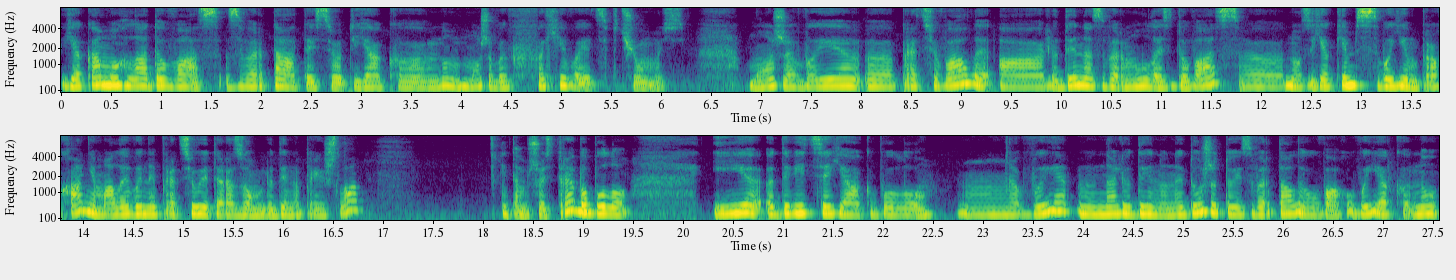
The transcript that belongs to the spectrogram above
яка могла до вас звертатись, от як, е, ну, може, ви фахівець в чомусь. Може, ви е, працювали, а людина звернулась до вас е, ну, з якимсь своїм проханням, але ви не працюєте разом. Людина прийшла, і там щось треба було. І дивіться, як було. Ви на людину не дуже то й звертали увагу. Ви як, ну,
